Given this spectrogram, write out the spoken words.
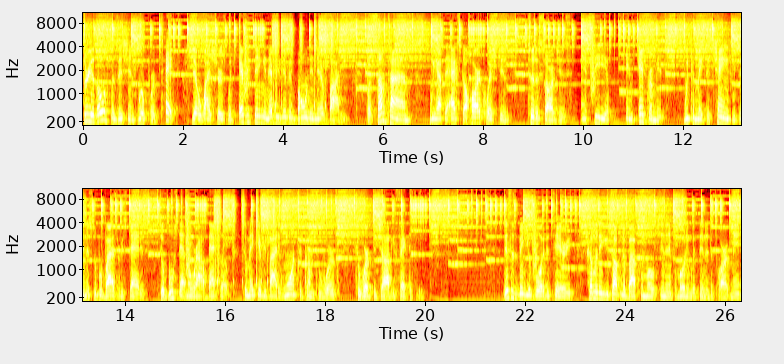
three of those positions will protect their white shirts with everything and every living bone in their body. But sometimes we have to ask the hard questions to the sergeants and see if in increments we can make the change within the supervisory status to boost that morale back up to make everybody want to come to work to work the job effectively. This has been your boy, the Terry, coming to you talking about promotion and promoting within the department.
